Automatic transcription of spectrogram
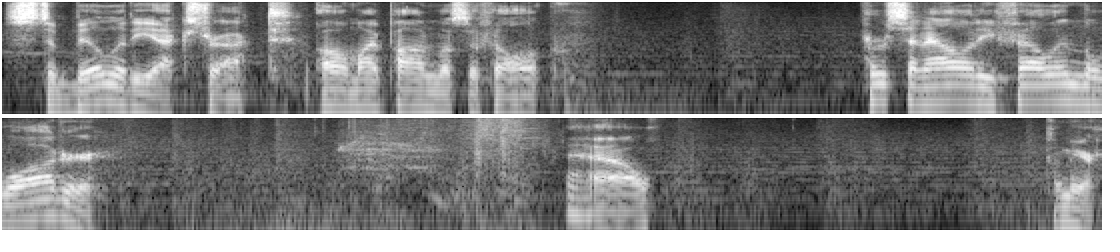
Stability extract. Oh, my pawn must have fell. Personality fell in the water. Ow. Come here.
